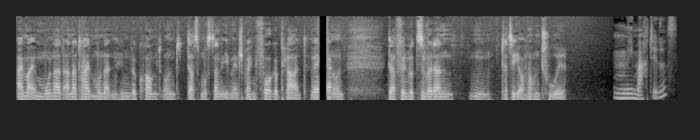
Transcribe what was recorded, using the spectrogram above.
einmal im Monat, anderthalb Monaten hinbekommt und das muss dann eben entsprechend vorgeplant werden. Und dafür nutzen wir dann hm, tatsächlich auch noch ein Tool. Wie macht ihr das?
